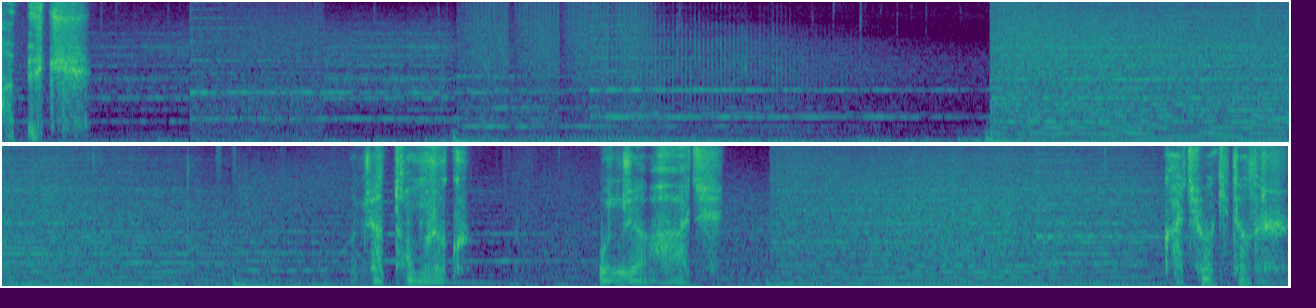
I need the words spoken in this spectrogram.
daha. Bunca tomruk, bunca ağaç. Kaç vakit alır?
